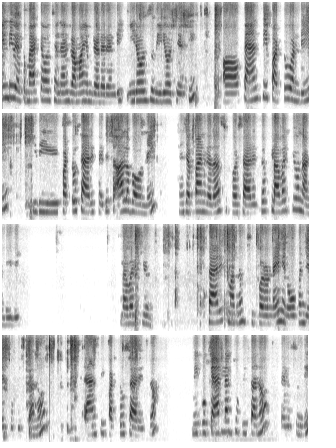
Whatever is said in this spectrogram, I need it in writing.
హాయ్ అండి welcome back to our channel Rama embroider అండి. ఈ రోజు వీడియో వచ్చేసి ఫ్యాన్సీ పట్టు అండి. ఇది పట్టు శారీస్ అయితే చాలా బాగున్నాయి. నేను చెప్పాను కదా సూపర్ శారీస్. ఫ్లవర్ క్యూన్ అండి ఇది. ఫ్లవర్ క్యూన్. శారీస్ మాత్రం సూపర్ ఉన్నాయి. నేను ఓపెన్ చేసి చూపిస్తాను. ఫ్యాన్సీ పట్టు శారీస్. మీకు క్యాటలాగ్ చూపిస్తాను. తెలుస్తుంది.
